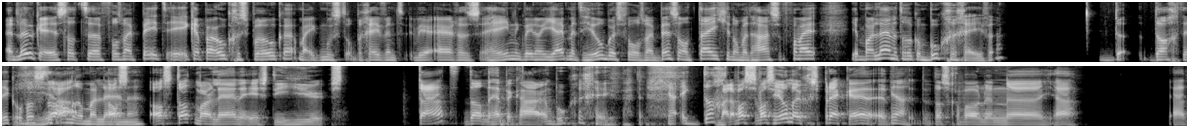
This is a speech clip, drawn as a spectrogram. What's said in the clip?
En het leuke is dat eh, volgens mij Peter, ik heb haar ook gesproken, maar ik moest op een gegeven moment weer ergens heen. Ik weet nog, jij hebt met Hilbers volgens mij best wel een tijdje nog met haar. Voor mij, je hebt Marlene toch ook een boek gegeven? D- dacht ik. Of was het Ja, een andere Marlene? Als, als dat Marlene is die hier staat, dan heb ik haar een boek gegeven. Ja, ik dacht. Maar dat was, was een heel leuk gesprek. Hè? Het, Ja. het was gewoon een, eh, ja, ja,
